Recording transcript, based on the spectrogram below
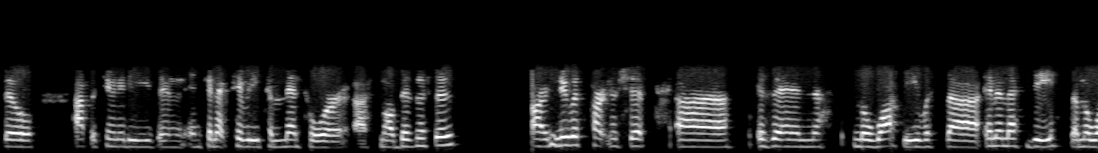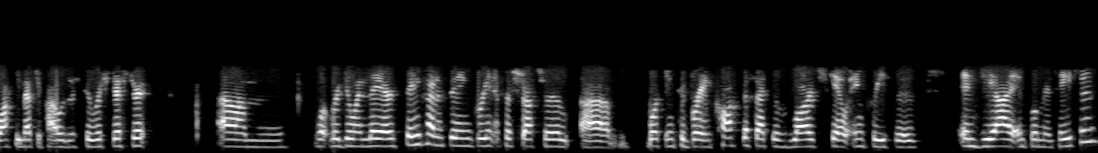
still opportunities and, and connectivity to mentor uh, small businesses. Our newest partnership uh, is in Milwaukee with uh, MMSD, the Milwaukee Metropolitan Sewage District. Um, what we're doing there, same kind of thing, green infrastructure, um, working to bring cost-effective, large-scale increases in GI implementation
